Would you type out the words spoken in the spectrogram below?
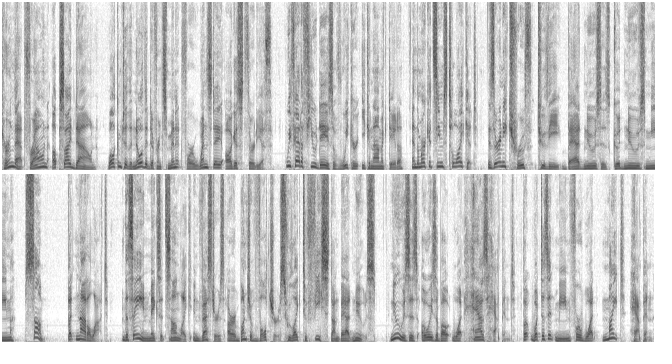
Turn that frown upside down. Welcome to the Know the Difference Minute for Wednesday, August 30th. We've had a few days of weaker economic data, and the market seems to like it. Is there any truth to the bad news is good news meme? Some, but not a lot. The saying makes it sound like investors are a bunch of vultures who like to feast on bad news. News is always about what has happened, but what does it mean for what might happen?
